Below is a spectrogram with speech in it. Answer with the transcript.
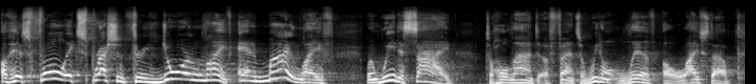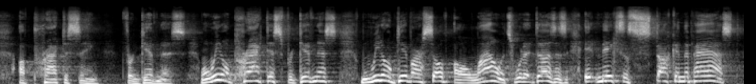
of his full expression through your life and my life when we decide to hold on to offense and we don't live a lifestyle of practicing forgiveness. When we don't practice forgiveness, when we don't give ourselves allowance, what it does is it makes us stuck in the past.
